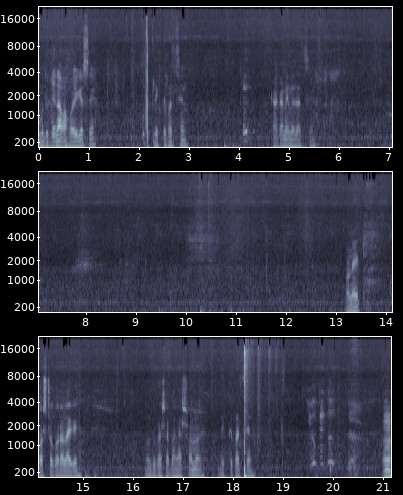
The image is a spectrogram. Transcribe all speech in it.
মধুটি নামা হয়ে গেছে। দেখতে পাচ্ছেন? কাকা নেমে যাচ্ছে। অনেক কষ্ট করা লাগে মধু বাসা ভাঙার সময় দেখতে পাচ্ছেন? হুম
